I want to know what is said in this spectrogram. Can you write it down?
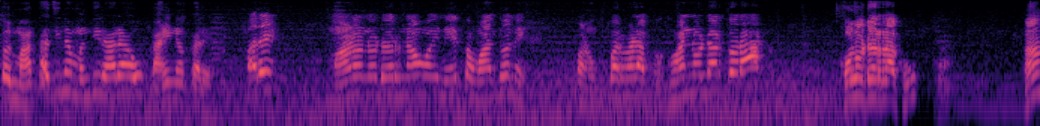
તો માતાજીના મંદિર હારે આવું કાંઈ ન કરે. અરે માણસનો ડર ના હોય ને તો વાંધો નહીં. પણ ઉપરવાળા ભગવાનનો ડર તો રાખ. કોનો ડર રાખું? હા?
